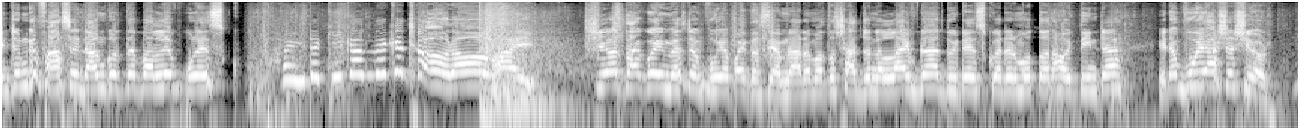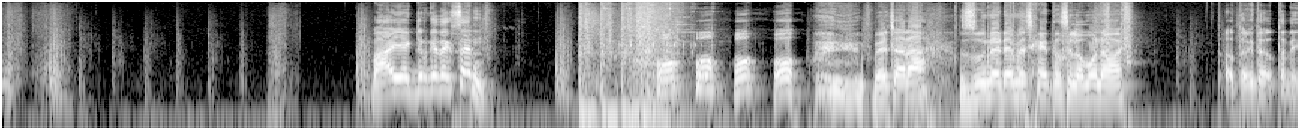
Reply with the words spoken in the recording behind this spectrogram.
একজনকে ফার্স্টে ডাউন করতে পারলে পুরো ভাই, এটা কি কাজ দেখেছ? ও ভাই শিওর থাকো, এই ম্যাচটা ভুয়ে পাইতেছি আমরা। আরও মাত্র সাতজনের লাইভ না, দুইটা স্কোয়াডের মতো না, হয় তিনটা। এটা ভুয়ে আসে শিওর ভাই, একজনকে দেখছেন। বেচারা জুনে ড্যামেজ খাইতেছিল, মনে হয়। তাড়াতাড়ি তাড়াতাড়ি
